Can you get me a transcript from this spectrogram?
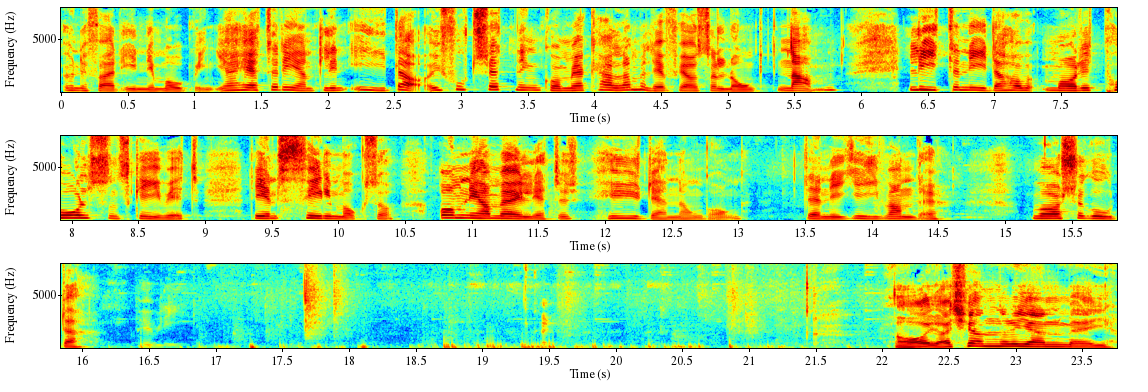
ungefär in i mobbing. Jag heter egentligen Ida och i fortsättningen kommer jag kalla mig det för jag har så långt namn. Liten Ida har Marit Paulsson skrivit. Det är en film också. Om ni har möjligheter, hyr den någon gång. Den är givande. Varsågoda. Ja, jag känner igen mig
